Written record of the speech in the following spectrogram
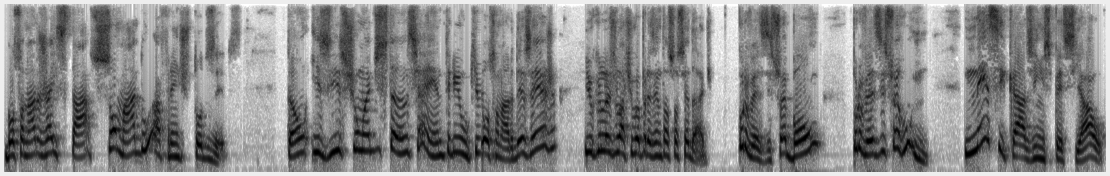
Bolsonaro já está somado à frente de todos eles. Então, existe uma distância entre o que Bolsonaro deseja e o que o legislativo apresenta à sociedade. Por vezes isso é bom, por vezes isso é ruim. Nesse caso em especial,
